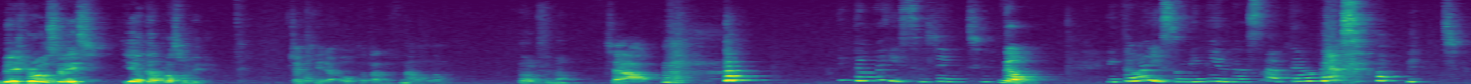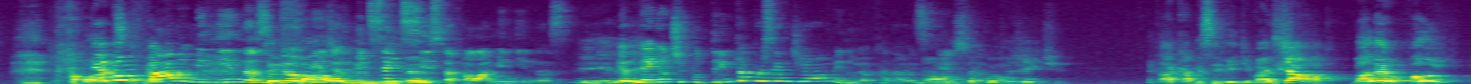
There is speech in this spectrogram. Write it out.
Beijo pra vocês e até o próximo vídeo. Shakira. Opa, tá no final, não. Tá no final. Tchau. Então é isso, gente. Não. Então é isso, meninas. Até o próximo vídeo. Acabou Eu não falo meninas Você no meu vídeo, é muito meninas. sexista falar meninas. Eu tenho tipo 30% de homem no meu canal inscrito. Nossa, tá quanta gente. Tá, acaba esse vídeo, vai. Tchau, valeu, falou.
